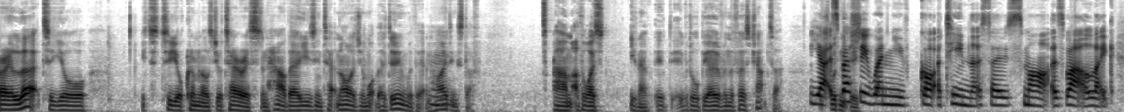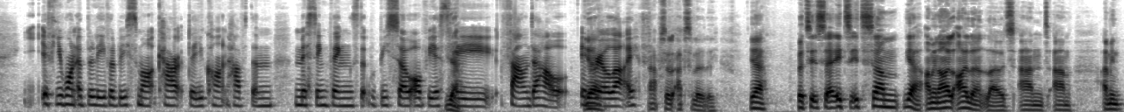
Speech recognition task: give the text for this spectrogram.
very alert to your to your criminals, your terrorists, and how they're using technology and what they're doing with it Mm. and hiding stuff. Um, otherwise, you know, it, it would all be over in the first chapter. Yeah, especially when you've got a team that's so smart as well. Like, if you want a believably smart character, you can't have them missing things that would be so obviously found out in Yeah. real life. Absolutely, absolutely, yeah. But it's it's it's um yeah. I mean, I I learnt loads, and um I mean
